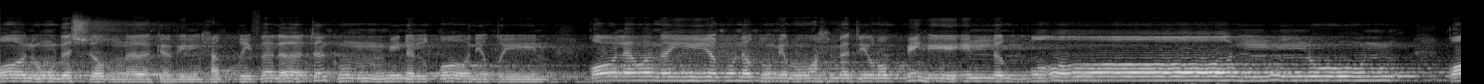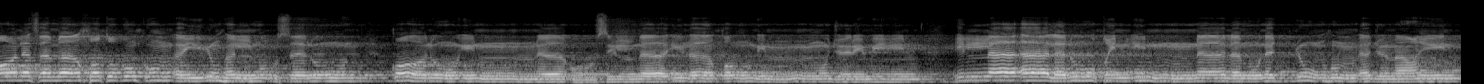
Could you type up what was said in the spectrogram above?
قالوا بشرناك بالحق فلا تكن من القانطين. قال ومن يقنط من رحمة ربه إلا الضالون؟ قال فما خطبكم أيها المرسلون؟ قالوا إنا أرسلنا إلى قوم مجرمين. إلا آل لوط إنا لمنجوهم أجمعين.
